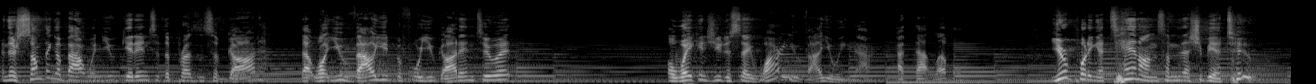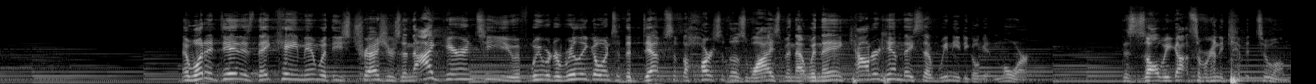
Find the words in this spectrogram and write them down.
And there's something about when you get into the presence of God that what you valued before you got into it awakens you to say, why are you valuing that at that level? You're putting a 10 on something that should be a 2. And what it did is they came in with these treasures. And I guarantee you, if we were to really go into the depths of the hearts of those wise men, that when they encountered him, they said, We need to go get more. This is all we got, so we're going to give it to him.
